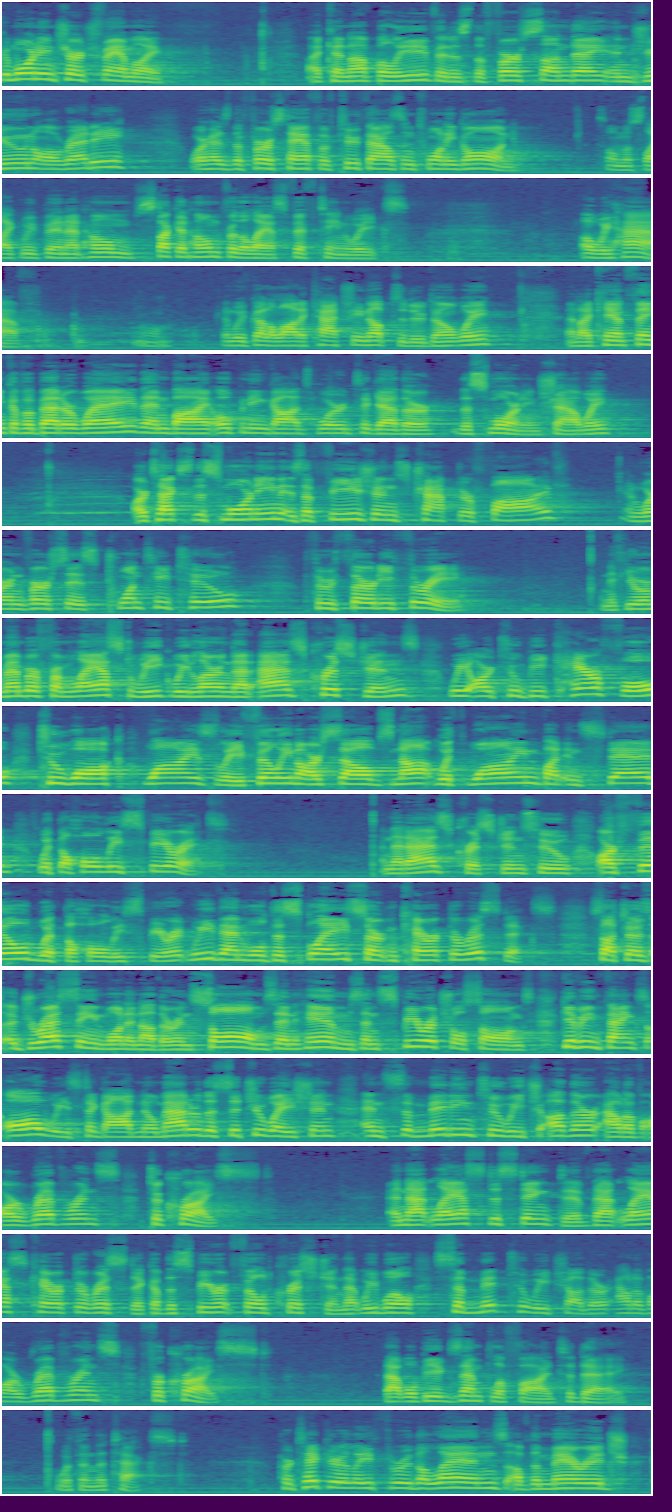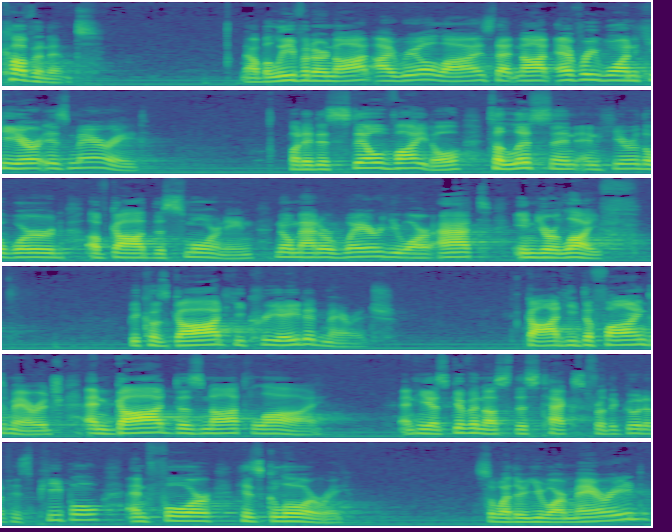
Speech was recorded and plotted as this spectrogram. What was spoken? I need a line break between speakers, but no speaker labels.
Good morning, church family. I cannot believe it is the first Sunday in June already. Where has the first half of 2020 gone? It's almost like we've been at home, stuck at home for the last 15 weeks. Oh, we have. And we've got a lot of catching up to do, don't we? And I can't think of a better way than by opening God's Word together this morning, shall we? Our text this morning is Ephesians chapter 5 and we're in verses 22 through 33. And if you remember from last week, we learned that as Christians, we are to be careful to walk wisely, filling ourselves not with wine, but instead with the Holy Spirit. And that as Christians who are filled with the Holy Spirit, we then will display certain characteristics, such as addressing one another in psalms and hymns and spiritual songs, giving thanks always to God no matter the situation, and submitting to each other out of our reverence to Christ. And that last distinctive, that last characteristic of the Spirit filled Christian, that we will submit to each other out of our reverence for Christ that will be exemplified today within the text, particularly through the lens of the marriage covenant. Now, believe it or not, I realize that not everyone here is married, but it is still vital to listen and hear the word of God this morning, no matter where you are at in your life. Because God, He created marriage. God, He defined marriage, and God does not lie and He has given us this text for the good of His people and for His glory. So, whether you are married,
